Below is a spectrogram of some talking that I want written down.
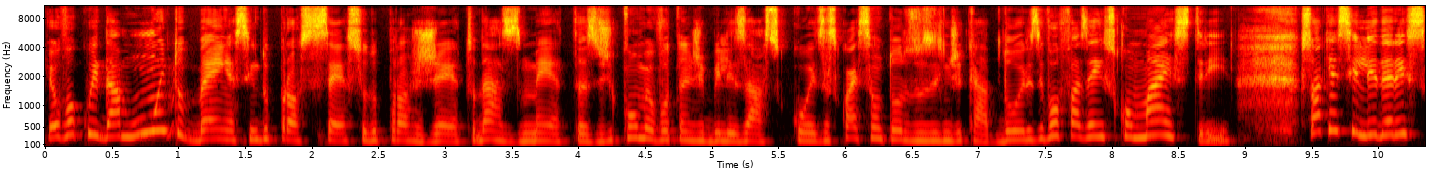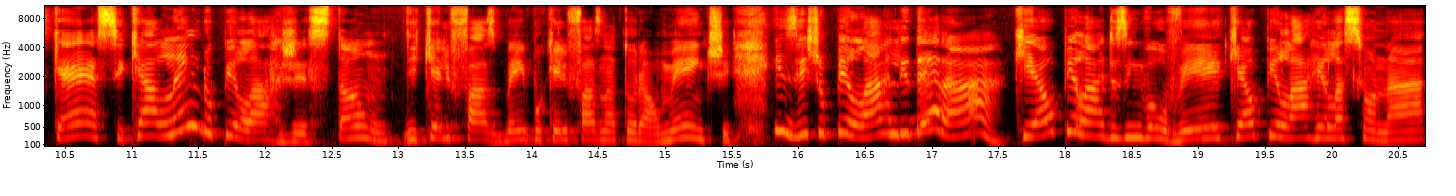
eu vou cuidar muito bem assim do processo, do projeto, das metas, de como eu vou tangibilizar as coisas, quais são todos os indicadores e vou fazer isso com maestria. Só que esse líder esquece que além do pilar gestão e que ele faz bem porque ele faz naturalmente, existe o pilar liderar, que é o pilar desenvolver, que é o pilar relacionar,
